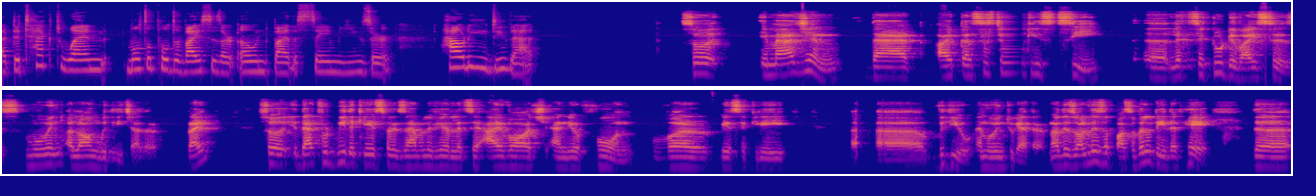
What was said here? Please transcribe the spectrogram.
uh, detect when multiple devices are owned by the same user. How do you do that? So imagine that I consistently see, uh, let's say, two devices moving along with each other, right? So that would be the case, for example, if you're, let's say, iWatch and your phone were basically uh, with you and moving together. Now, there's always a possibility that, hey, the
